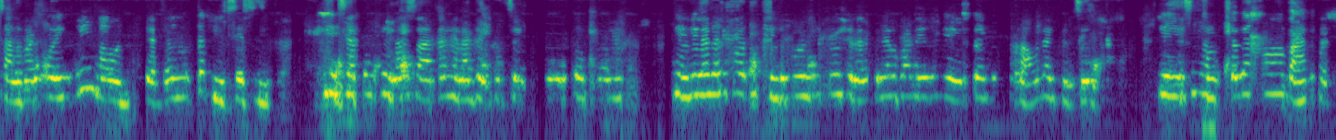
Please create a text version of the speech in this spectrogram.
సలబడిపోయింది నా పెద్దంతా తీసేసింది తీసేపటికి ఇలా శాతం ఎలా గడిపించాను నేను ఇలా గడిపోతే కిందపోయినట్టు పిల్లలకి నిలబడలేదు ఏడుతుంది రావులు అనిపించేది చేసి అంతగా బాధపడి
